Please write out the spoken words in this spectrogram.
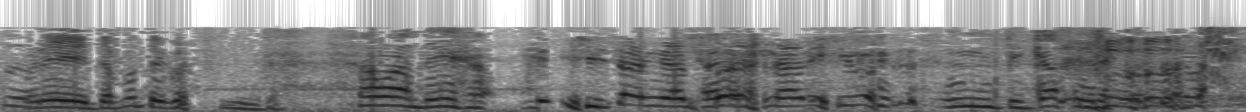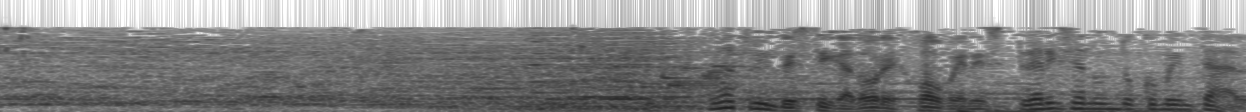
Poné, tapate con. Aguante, vieja. Y sangra toda la nariz, boludo. Un Picasso. Cuatro investigadores jóvenes realizan un documental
